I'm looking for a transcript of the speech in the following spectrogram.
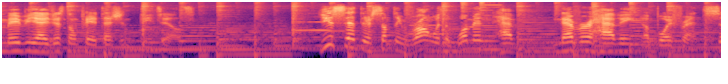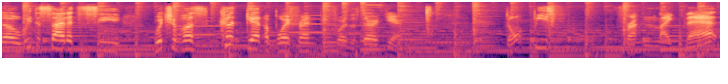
maybe I just don't pay attention to details. You said there's something wrong with a woman have never having a boyfriend, so we decided to see which of us could get a boyfriend before the third year. Don't be fronting like that.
